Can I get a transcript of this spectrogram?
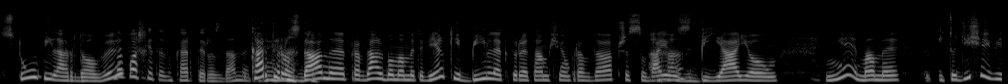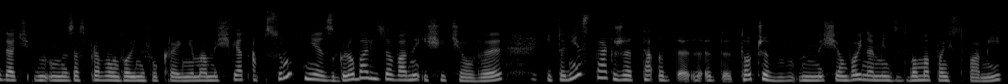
stół bilardowy. No właśnie, te karty rozdane. Karty rozdane, prawda? Albo mamy te wielkie bile, które tam się, prawda, przesuwają, Aha. zbijają. Nie, mamy, i to dzisiaj widać za sprawą wojny w Ukrainie, mamy świat absolutnie zglobalizowany i sieciowy. I to nie jest tak, że ta, toczy się wojna między dwoma państwami,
